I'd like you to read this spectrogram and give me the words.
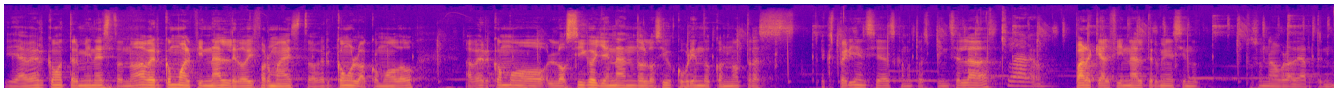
y a ver cómo termina esto, ¿no? A ver cómo al final le doy forma a esto, a ver cómo lo acomodo, a ver cómo lo sigo llenando, lo sigo cubriendo con otras experiencias, con otras pinceladas, Claro. para que al final termine siendo pues una obra de arte, ¿no?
